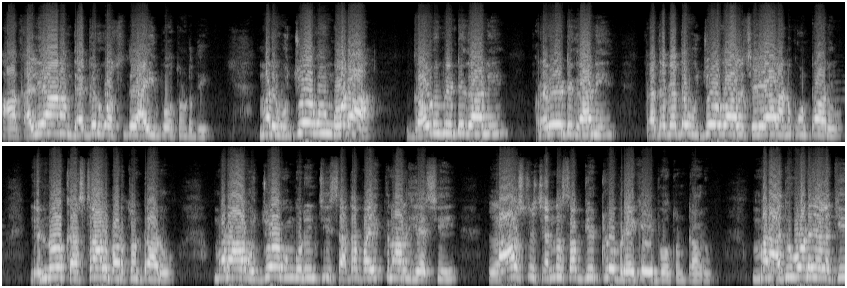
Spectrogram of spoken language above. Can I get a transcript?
ఆ కళ్యాణం దగ్గరకు వస్తుంది ఆగిపోతుంటుంది. మరి ఉద్యోగం కూడా గవర్నమెంట్ కానీ ప్రైవేట్ కానీ పెద్ద పెద్ద ఉద్యోగాలు చేయాలనుకుంటారు. ఎన్నో కష్టాలు పడుతుంటారు. మరి ఆ ఉద్యోగం గురించి శత ప్రయత్నాలు చేసి లాస్ట్ చిన్న సబ్జెక్ట్లో బ్రేక్ అయిపోతుంటారు. మరి అది కూడా వీళ్ళకి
